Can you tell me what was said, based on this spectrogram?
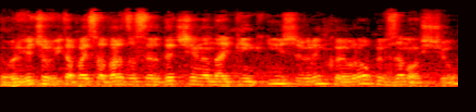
Dobry wieczór, witam Państwa bardzo serdecznie na najpiękniejszym rynku Europy w Zamościu.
